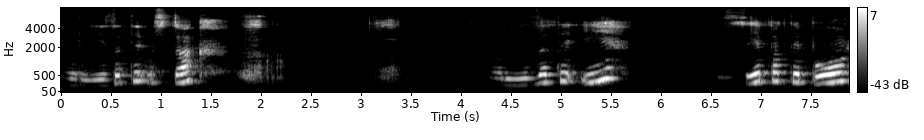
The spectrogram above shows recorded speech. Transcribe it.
порізати ось так. Порізати і посипати по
